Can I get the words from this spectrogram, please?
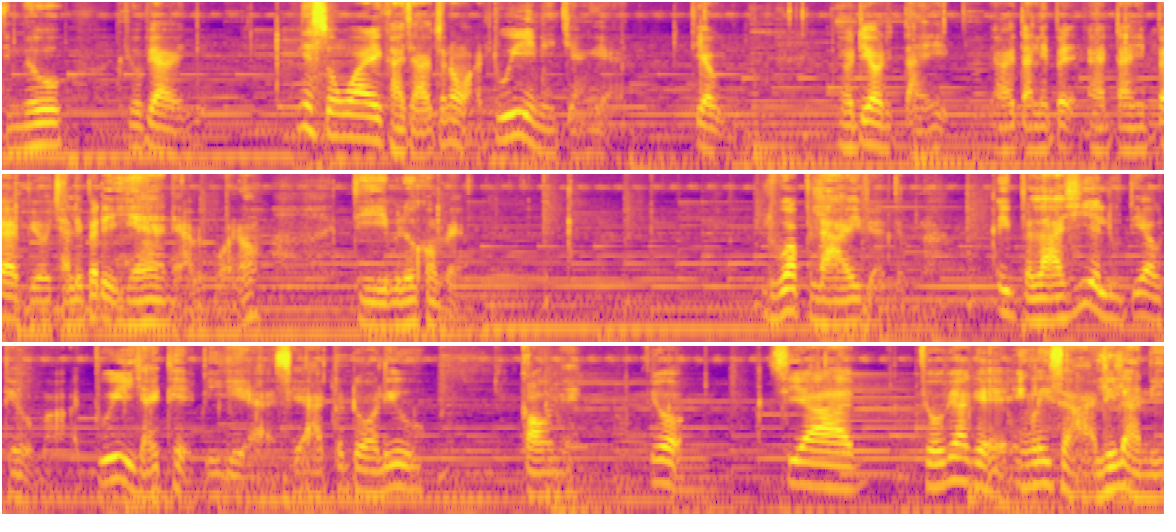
ဒီမျိုးပြောပြရင်နှစ်ဆုံးသွားတဲ့ခါကျတော့ကျွန်တော်အတွေးရနေကြံခဲ့ရတယ်တယောက်ကျွန်တော်တယောက်တိုင်တိုင်လေးပက်တိုင်လေးပက်ပြီးတော့ခြာလေးပက်တွေရမ်းနေရပြီပေါ့နော်ဒီဘယ်လိုခေါ်မလဲလူကဗလာကြီးပြန်တယ်မလားအဲ့ဗလာရှိရဲ့လူတယောက်တည်းဟိုမှာအ တွေးရိုက်ထည့်ပြီးခဲ့ရဆရာတော်တော်လေးကိုကောင်းတယ်ပြီးတော့ဆရာပြောပြခဲ့အင်္ဂလိပ်စာလေးလာနေ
